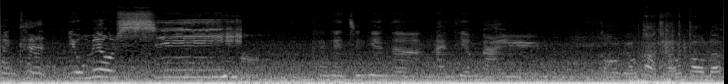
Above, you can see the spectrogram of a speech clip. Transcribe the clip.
看看有没有溪，今天的蓝天白云。高寮大桥到了。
